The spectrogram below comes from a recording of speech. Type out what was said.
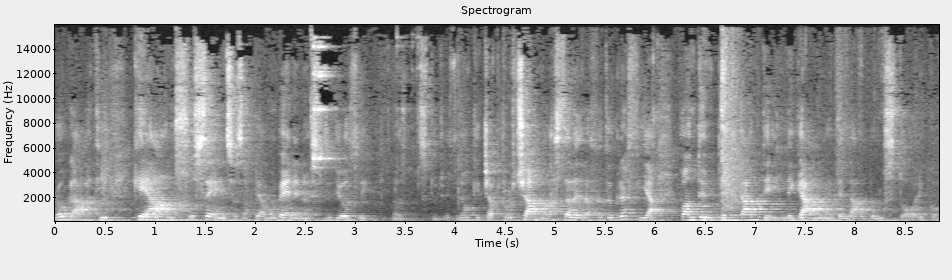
catalogati, che ha un suo senso, sappiamo bene noi studiosi, noi studiosi no? che ci approcciamo alla storia della fotografia, quanto è importante il legame dell'album storico.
